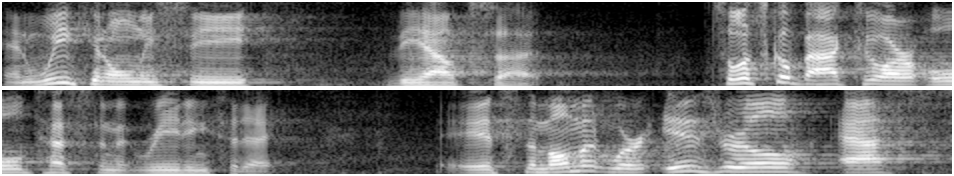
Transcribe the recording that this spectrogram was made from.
And we can only see the outset. So let's go back to our Old Testament reading today. It's the moment where Israel asks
